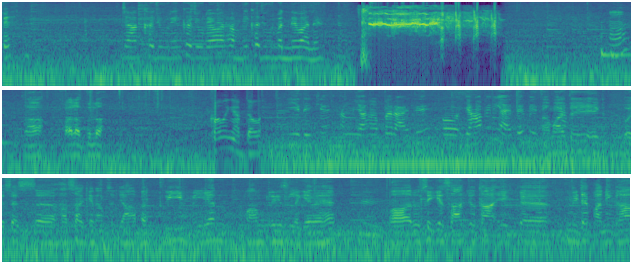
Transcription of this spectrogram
पे जहाँ खजूरें खजूरें और हम भी खजूर बनने वाले हैं हाँ? हाँ, ये देखिए हम यहाँ पर आए थे और यहाँ पे नहीं आए थे हम आए थे एक ओएसएस हासा के नाम से जहाँ पर थ्री मिलियन पाम ट्रीज लगे हुए हैं हम्म। और उसी के साथ जो था एक मीठे पानी का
